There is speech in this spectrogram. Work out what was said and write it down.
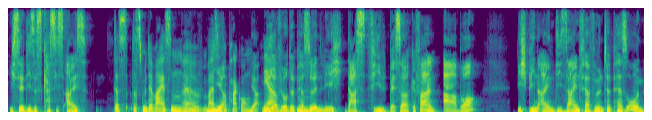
Ich sehe dieses Cassis Eis, Das, das mit der weißen, ja. äh, weißen Mir- Verpackung. Ja, mir würde persönlich das viel besser gefallen. Aber ich bin ein designverwöhnte Person.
